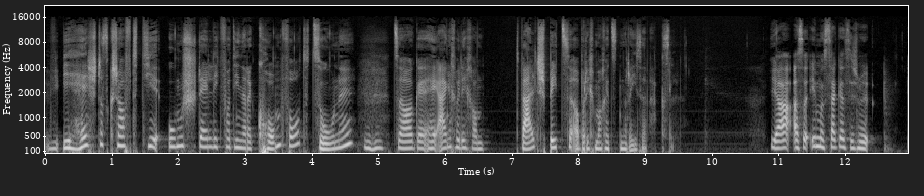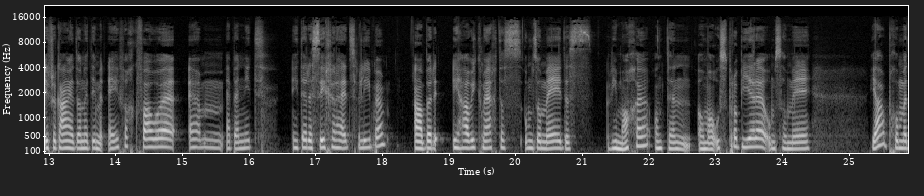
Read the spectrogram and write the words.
Wie, wie hast du das geschafft, die Umstellung von deiner Komfortzone mhm. zu sagen, hey, eigentlich will ich an die Weltspitze, aber ich mache jetzt einen Riesenwechsel? Ja, also ich muss sagen, es ist mir in der Vergangenheit auch nicht immer einfach gefallen, ähm, eben nicht in dieser Sicherheit zu bleiben. Aber ich habe gemerkt, dass umso mehr das wie machen und dann auch mal ausprobieren, umso mehr ja, bekommt man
